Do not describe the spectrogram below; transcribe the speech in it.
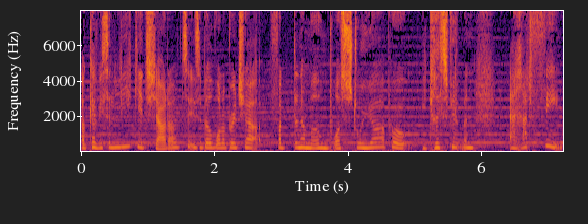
Og kan vi så lige give et shout-out til Isabel Waller-Bridge her, for den her måde, hun bruger stryger på i krigsfilmen, er ret fint.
